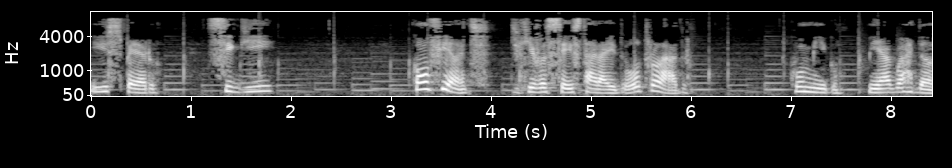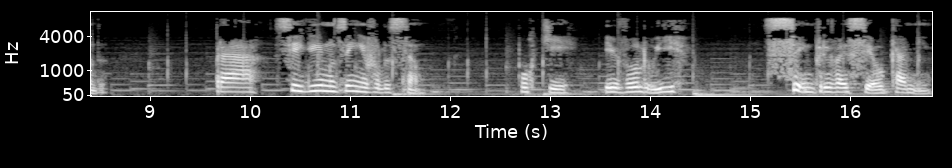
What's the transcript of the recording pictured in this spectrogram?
E espero seguir confiante de que você estará aí do outro lado, comigo, me aguardando, para seguirmos em evolução, porque evoluir sempre vai ser o caminho.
